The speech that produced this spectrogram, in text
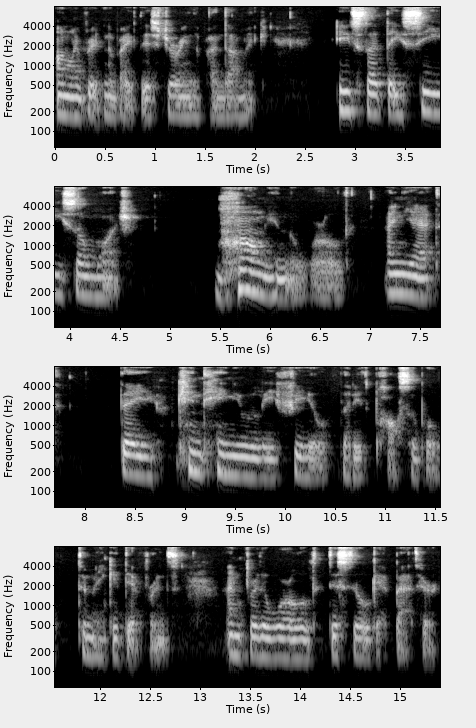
and I've written about this during the pandemic, is that they see so much wrong in the world, and yet they continually feel that it's possible to make a difference and for the world to still get better.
